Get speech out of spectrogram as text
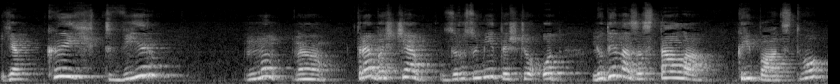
Який твір? Ну, треба ще зрозуміти, що от людина застала кріпацтво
